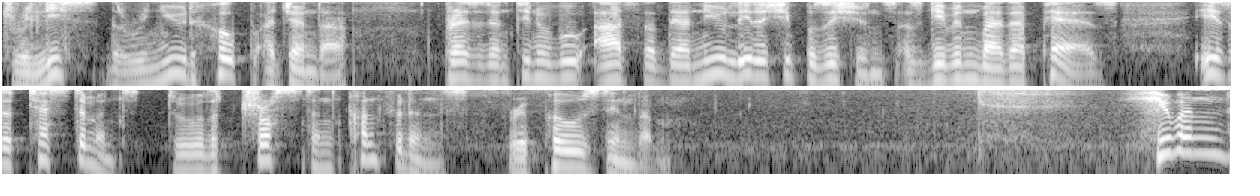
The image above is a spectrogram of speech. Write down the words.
to release the renewed hope agenda, President Tinubu adds that their new leadership positions as given by their peers is a testament to the trust and confidence reposed in them. Human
